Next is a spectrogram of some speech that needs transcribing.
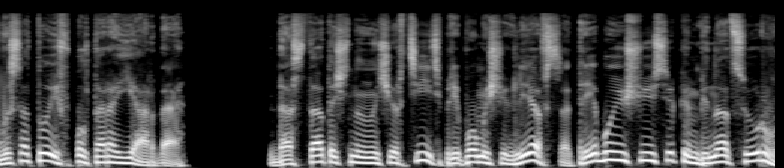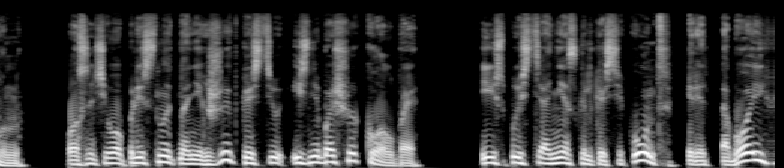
высотой в полтора ярда. Достаточно начертить при помощи глевса требующуюся комбинацию рун, после чего плеснуть на них жидкостью из небольшой колбы. И спустя несколько секунд перед тобой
